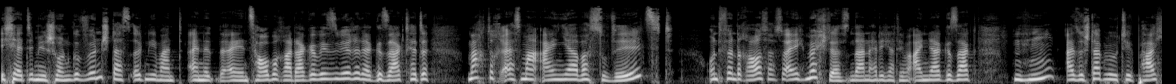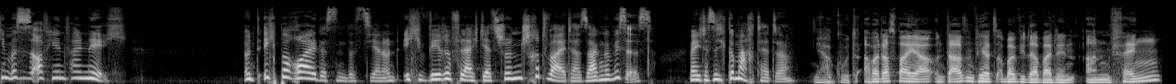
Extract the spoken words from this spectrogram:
ich hätte mir schon gewünscht, dass irgendjemand, eine, ein Zauberer da gewesen wäre, der gesagt hätte, mach doch erstmal ein Jahr, was du willst und find raus, was du eigentlich möchtest. Und dann hätte ich nach dem ein Jahr gesagt, mhm, also Stadtbibliothek Parchim ist es auf jeden Fall nicht. Und ich bereue das ein bisschen. Und ich wäre vielleicht jetzt schon einen Schritt weiter, sagen wir, wie es ist, wenn ich das nicht gemacht hätte. Ja gut, aber das war ja, und da sind wir jetzt aber wieder bei den Anfängen.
